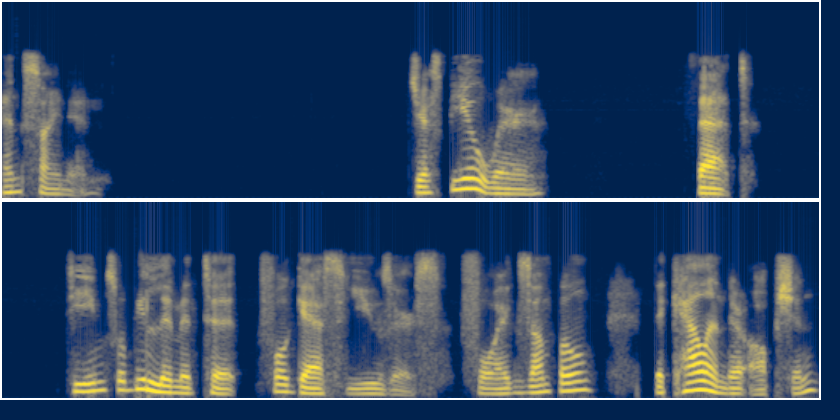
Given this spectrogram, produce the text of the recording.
And sign in. Just be aware that Teams will be limited for guest users. For example, the calendar option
